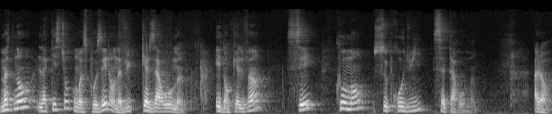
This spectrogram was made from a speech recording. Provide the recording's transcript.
Maintenant, la question qu'on va se poser, là on a vu quels arômes et dans quel vin, c'est comment se produit cet arôme. Alors,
